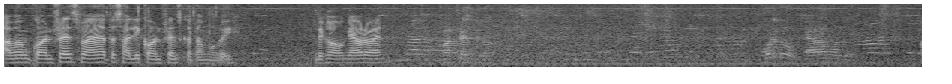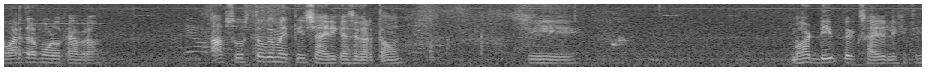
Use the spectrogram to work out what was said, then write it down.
अब हम कॉन्फ्रेंस में आए हैं तो साली कॉन्फ्रेंस ख़त्म हो गई। दिखाओ कैमरा मैन कॉन्फ्रेंस दिखाओ। मोड़ दो कैमरा मोड़ दो। हमारी तरफ़ मोड़ो कैमरा आप सोचते हो कि मैं इतनी शायरी कैसे करता हूँ? कि बहुत डीप एक शायरी लिखी थी।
